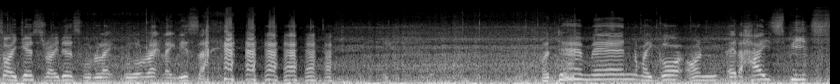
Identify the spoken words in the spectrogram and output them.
So I guess riders would like would ride like this ah. but damn man oh my god on at high speeds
